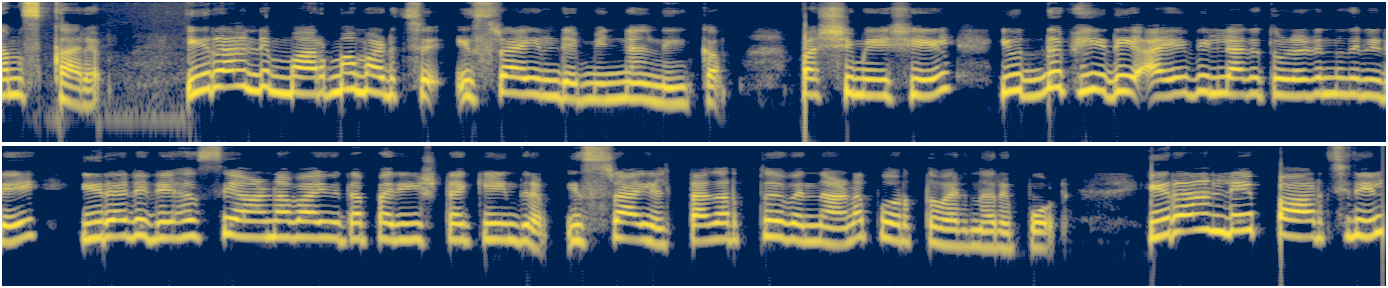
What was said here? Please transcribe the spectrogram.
നമസ്കാരം. ഇറാന്റെ മർമ്മമടിച്ച് ഇസ്രായേലിന്റെ മിന്നൽ നീക്കം. പശ്ചിമേഷ്യയിൽ യുദ്ധഭീതി അയവില്ലാതെ തുടരുന്നതിനിടെ ഇറാന്റെ രഹസ്യ ആണവായുധ പരീക്ഷണ കേന്ദ്രം ഇസ്രായേൽ തകർത്തുവെന്നാണ് പുറത്തുവരുന്ന റിപ്പോർട്ട്. ഇറാനിലെ പാർച്ചിനിൽ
